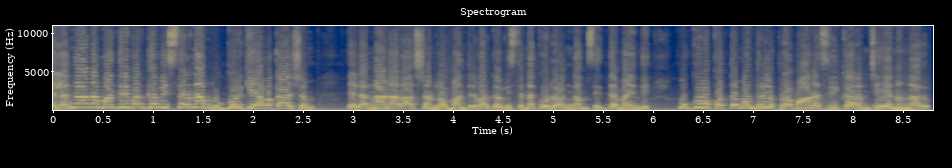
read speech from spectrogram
తెలంగాణ మంత్రివర్గ విస్తరణ ముగ్గురికి అవకాశం. తెలంగాణ రాష్ట్రంలో మంత్రివర్గ విస్తరణకు రంగం సిద్ధమైంది. ముగ్గురు కొత్త మంత్రులు ప్రమాణ స్వీకారం చేయనున్నారు.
